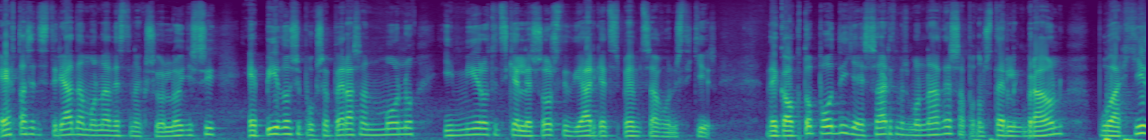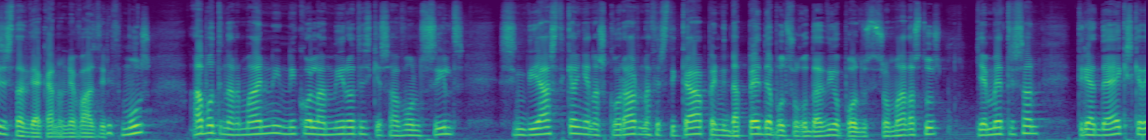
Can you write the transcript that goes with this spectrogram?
έφτασε τις 30 μονάδες στην αξιολόγηση, επίδοση που ξεπέρασαν μόνο οι Μύρωτοι τη Κελεσόρ στη διάρκεια της 5η αγωνιστικής. 18 πόντι για εισάριθμε μονάδες από τον Sterling Brown που αρχίζει σταδιακά να ανεβάζει ρυθμούς, από την Αρμάνι, Νίκολα Μύρωτη και Σαβόν Σίλτς συνδυάστηκαν για να σκοράρουν αθρηστικά 55 από τους 82 πόντους της ομάδας τους και μέτρησαν 36 και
